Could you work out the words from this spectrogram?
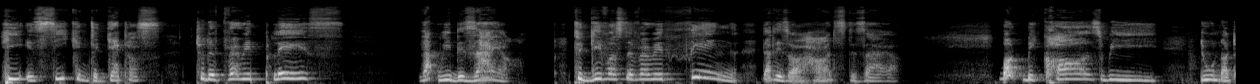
He is seeking to get us to the very place that we desire, to give us the very thing that is our heart's desire. But because we do not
